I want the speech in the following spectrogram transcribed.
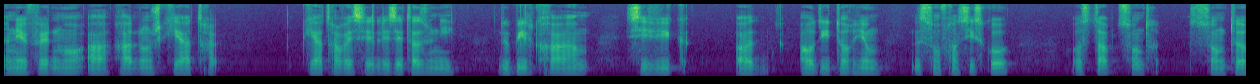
un. Événement à rallonge qui a, qui a traversé les États-Unis, du Bill Graham Civic Aud- Auditorium de San Francisco au Staples Center, Center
